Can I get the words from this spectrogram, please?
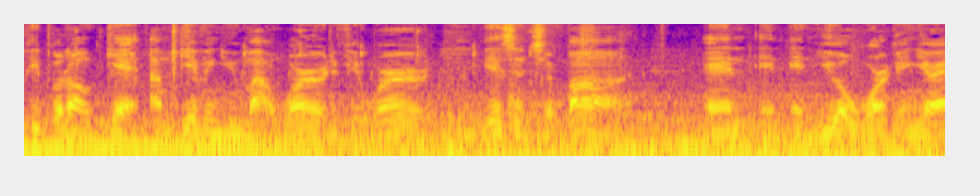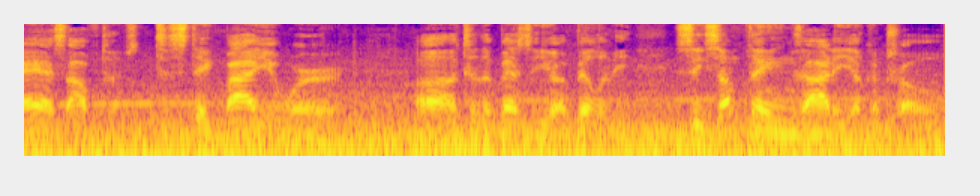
People don't get, I'm giving you my word. If your word isn't your bond and, and, and you're working your ass off to, to stick by your word uh, to the best of your ability. See, some things out of your control.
